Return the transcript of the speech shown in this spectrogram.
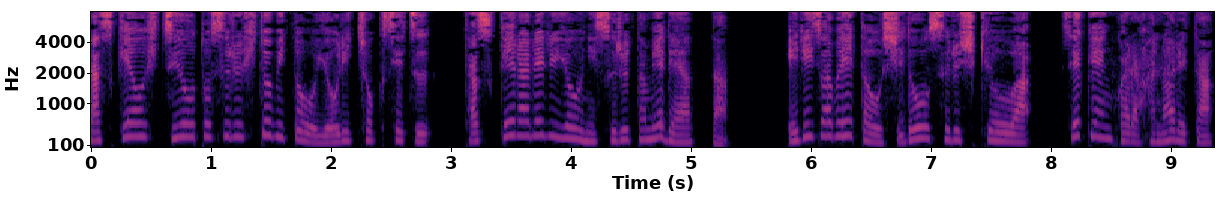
助けを必要とする人々をより直接、助けられるようにするためであった。エリザベータを指導する主教は、世間から離れた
